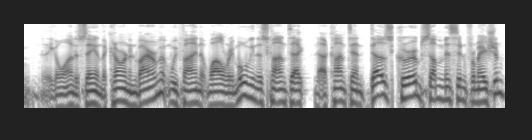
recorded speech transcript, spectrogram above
They go on to say in the current environment, we find that while removing this content, uh, content does curb some misinformation,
